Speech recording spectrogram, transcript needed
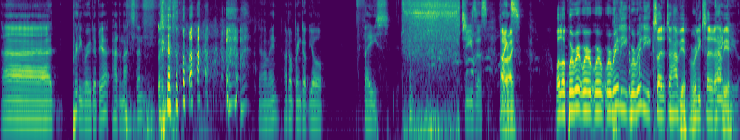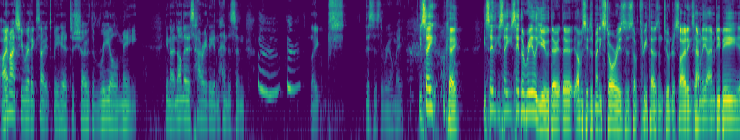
Uh, pretty rude of you. Had an accident. you know what I mean? I don't bring up your face. Jesus. All right. Thanks. Well, look, we're we're we're we're really we're really excited to have you. We're really excited to Thank have you. you. I'm actually really excited to be here to show the real me. You know, none of this Harry Dean Henderson. Like, psh, this is the real me. You say okay. You say that you say you say the real you. There, there. Obviously, there's many stories. There's some 3,200 sightings. How many IMDb?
